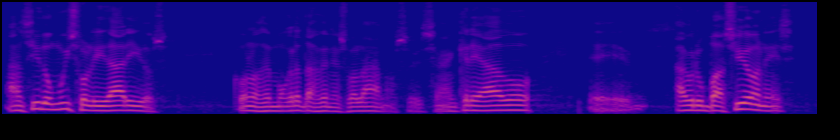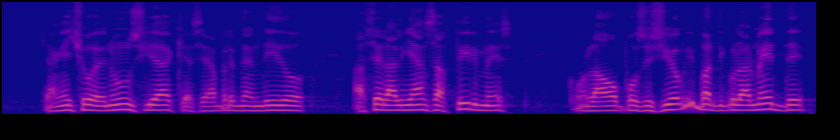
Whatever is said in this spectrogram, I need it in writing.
han sido muy solidarios con los demócratas venezolanos. Se han creado eh, agrupaciones que han hecho denuncias, que se ha pretendido hacer alianzas firmes con la oposición y particularmente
